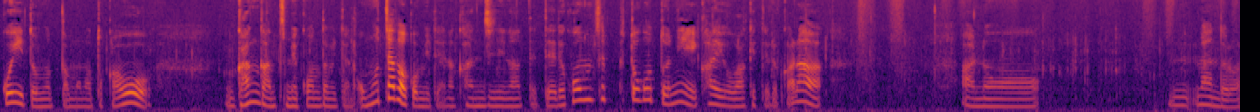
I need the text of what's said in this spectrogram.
こいいと思ったものとかをガンガン詰め込んだみたいなおもちゃ箱みたいな感じになっててでコンセプトごとに回を分けてるからあのなんだろ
